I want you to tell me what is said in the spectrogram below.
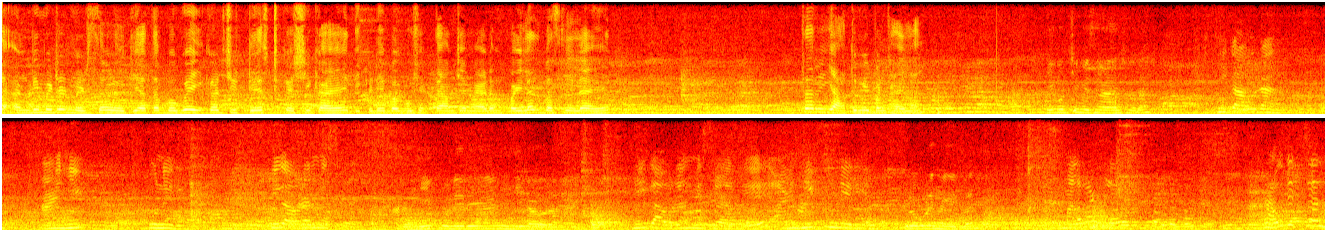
अनलिमिटेड मिसळ होती. आता बघूया इकडची टेस्ट कशी काय आहे. इकडे बघू शकता आमच्या मॅडम पहिल्याच बसलेल्या आहेत. तर या तुम्ही पण खायला. ही कुठची मिसळ आहे सुद्धा ही गावरान. आणि ही पुणेरी. ही गावरान मिसळ. ही पुणेरी आणि ही गावरान आहे. ही गावरान मिसळ आहे आणि ही पुणेरी आहे. तुला कोणी सांगितलं? असं मला वाटलं. राहू दे चल.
